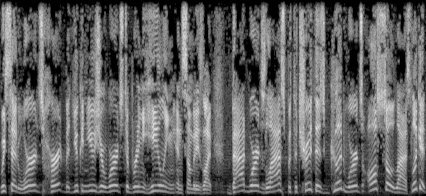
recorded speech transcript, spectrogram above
We said words hurt, but you can use your words to bring healing in somebody's life. Bad words last, but the truth is good words also last. Look at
